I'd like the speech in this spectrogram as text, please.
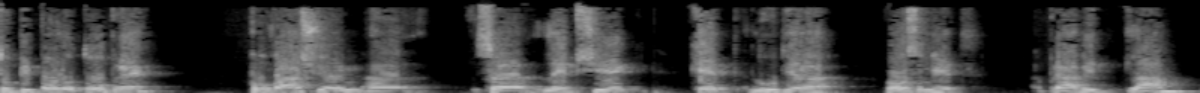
to by bolo dobre. Považujem uh, za lepšie, keď ľudia rozumieť pravidlám.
